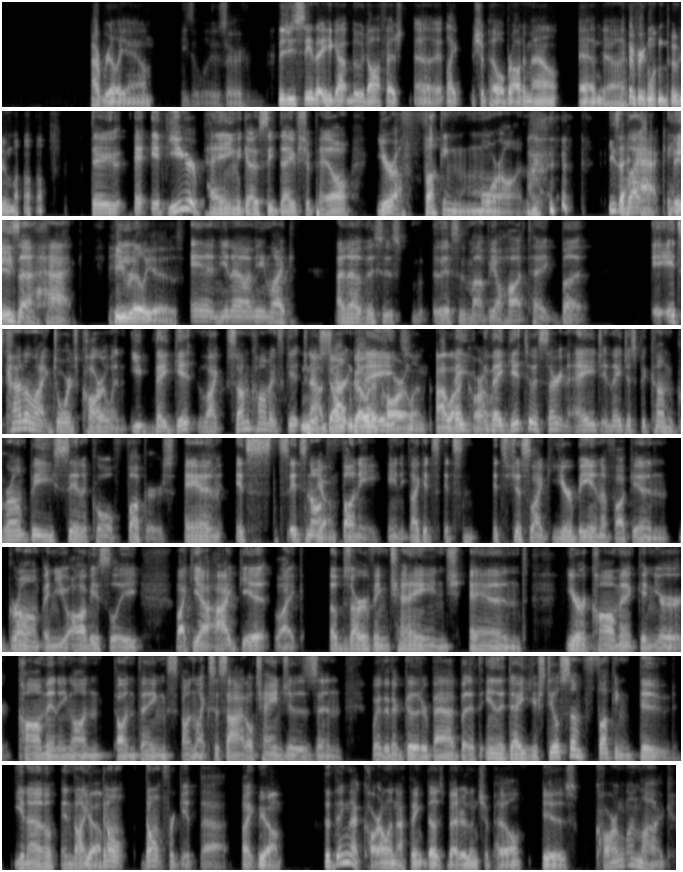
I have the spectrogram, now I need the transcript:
I really am. He's a loser. Did you see that he got booed off at uh, like Chappelle brought him out and Yeah. everyone booed him off? Dude, if you're paying to go see Dave Chappelle, you're a fucking moron. He's a Like, hack. Dude. He's a hack. he he- really is. And you know, I mean, like, I know this is this might be a hot take, but it's kind of like George Carlin. You they get like some comics get to Now don't go age, to Carlin. I like they, Carlin. They get to a certain age and they just become grumpy, cynical fuckers, and it's it's not Yeah. funny. And like it's it's it's just like you're being a fucking grump, and you obviously like yeah, I get like observing change and you're a comic and you're commenting on on things on like societal changes and whether they're good or bad but at the end of the day you're still some fucking dude you know and like Yeah. don't don't forget that like Yeah. The mm. thing that Carlin I think does better than Chappelle is Carlin like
